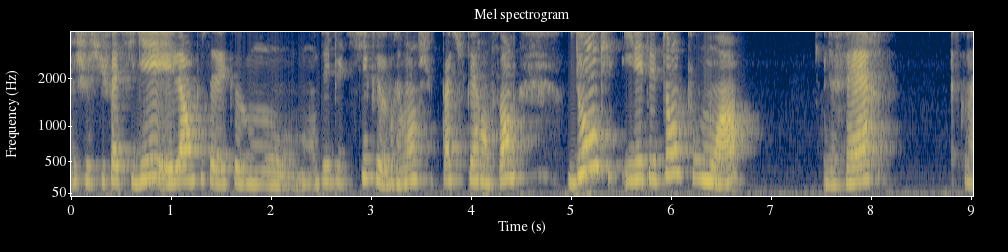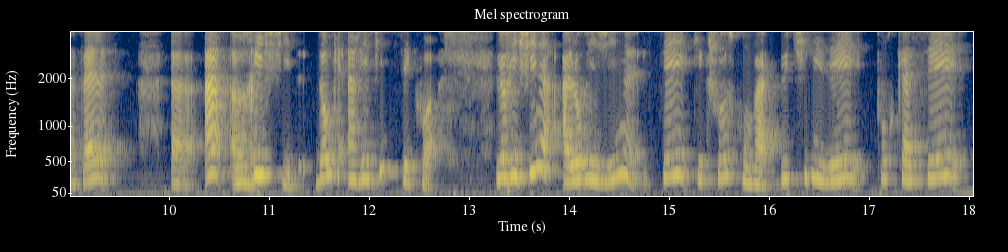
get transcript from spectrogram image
je suis fatiguée et là en plus avec euh, mon, début de cycle, vraiment je suis pas super en forme. Donc il était temps pour moi de faire ce qu'on appelle un refeed. Donc un refeed c'est quoi? Le refeed à l'origine c'est quelque chose qu'on va utiliser pour casser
